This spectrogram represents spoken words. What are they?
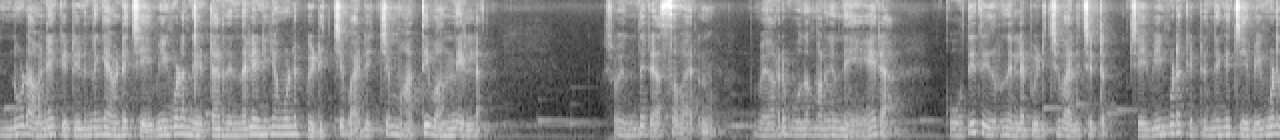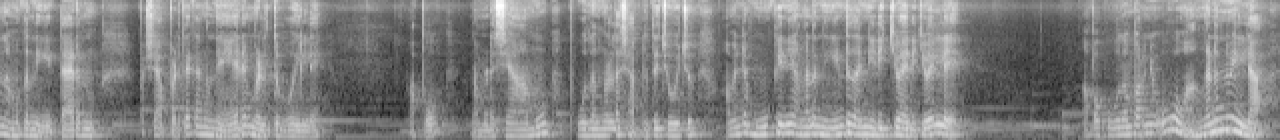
ഇന്നൂടെ അവനെ കിട്ടിയിരുന്നെങ്കിൽ അവന്റെ ചെവിയും കൂടെ നീട്ടായിരുന്നു. ഇന്നലെ എനിക്ക് അങ്ങോട്ട് പിടിച്ച് വലിച്ച് മാറ്റി വന്നില്ല. പക്ഷെ എന്ത് രസമായിരുന്നു. വേറൊരു ഭൂതം പറഞ്ഞ് നേരാ. കൊതി തീർന്നില്ല പിടിച്ച് വലിച്ചിട്ട്. ചെവിയും കൂടെ കിട്ടിയിരുന്നെങ്കിൽ ചെവിയും കൂടെ നമുക്ക് നീട്ടായിരുന്നു. പക്ഷെ അപ്പോഴത്തേക്ക് അങ്ങ് നേരം വെളുത്തു പോയില്ലേ. അപ്പോൾ നമ്മുടെ ശ്യാമു ഭൂതങ്ങളുടെ ശബ്ദത്തിൽ ചോദിച്ചു അവന്റെ മൂക്കിനി അങ്ങനെ നീണ്ടു തന്നെ ഇരിക്കുമായിരിക്കും അല്ലേ? അപ്പോൾ ഭൂതം പറഞ്ഞു ഓ അങ്ങനൊന്നുമില്ല.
